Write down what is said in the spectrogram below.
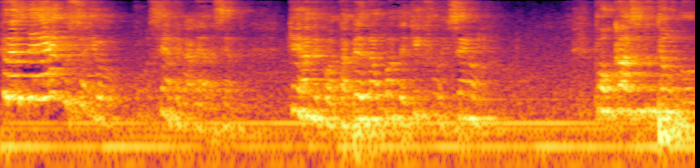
Tremendo, Senhor. Senta, galera, senta. Quem vai me contar? Pedrão, conta aqui que foi, Senhor. Por causa do teu nome,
